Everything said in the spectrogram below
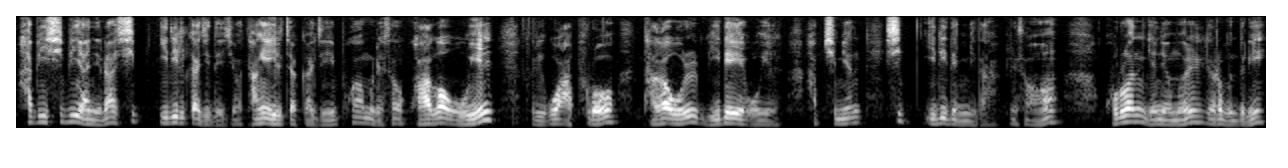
합이 10이 아니라 11일까지 되죠. 당해 일자까지 포함을 해서 과거 5일 그리고 앞으로 다가올 미래의 5일 합치면 11일이 됩니다. 그래서 그런 개념을 여러분들이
